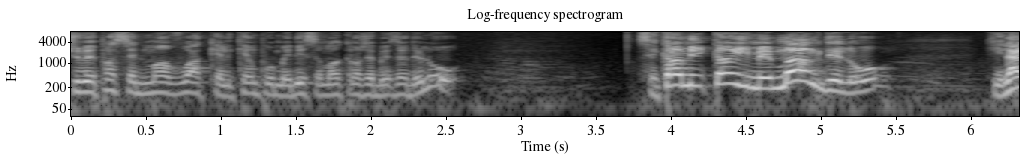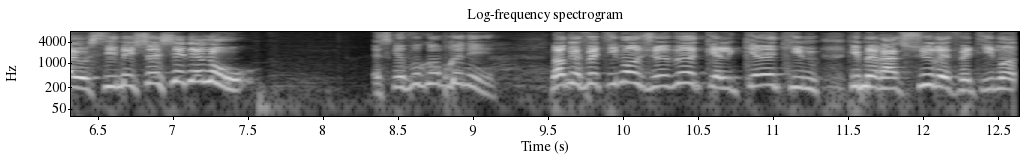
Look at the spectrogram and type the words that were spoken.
Je ne vais pas seulement avoir quelqu'un pour m'aider seulement quand j'ai besoin de l'eau. C'est quand, quand il me manque de l'eau, qu'il aille aussi me chercher de l'eau. Est-ce que vous comprenez? Donc effectivement, je veux quelqu'un qui, me rassure, effectivement.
